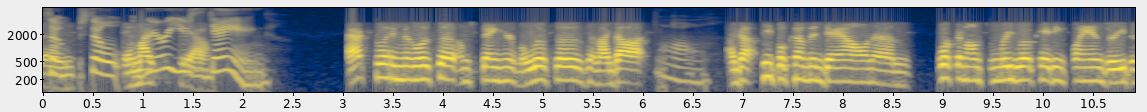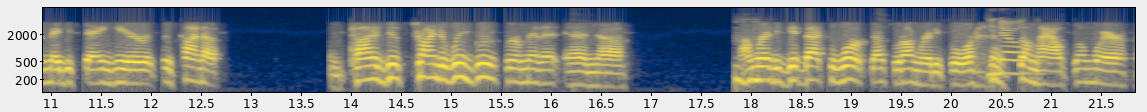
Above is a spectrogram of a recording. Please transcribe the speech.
So, Um, so and my- where are you yeah. staying? actually, Melissa, I'm staying here at Melissa's, and I got Oh, I got people coming down, um, working on some relocating plans, or even maybe staying here. It's just kind of, kind of just trying to regroup for a minute, and uh, I'm Mhm. ready to get back to work. That's what I'm ready for. You know- somehow, somewhere.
